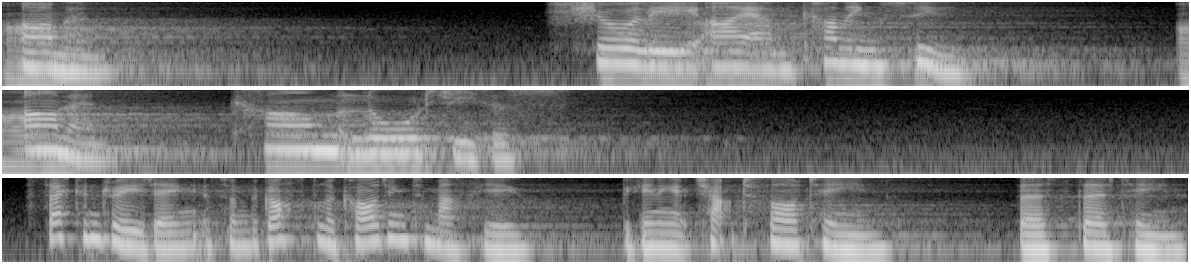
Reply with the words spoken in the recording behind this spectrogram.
Amen. Surely I am coming soon. Amen. Come, Lord Jesus. Second reading is from the Gospel according to Matthew, beginning at chapter 14, verse 13.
